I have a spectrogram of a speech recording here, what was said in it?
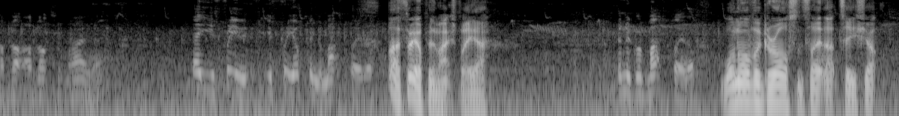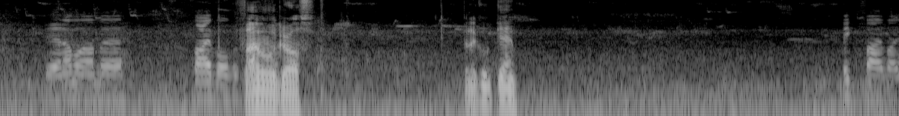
I've not I've not took mine yet. Hey, you're free you're free up in the match play though. Well, three up in the match play, yeah. Been a good match play though. One over Gross and take that tee shot. Yeah, and I'm I'm uh, five over. Five over Gross. Been a good game. Big five iron.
